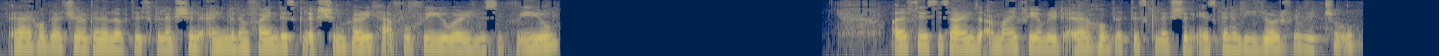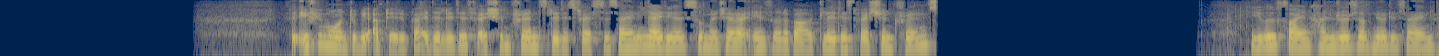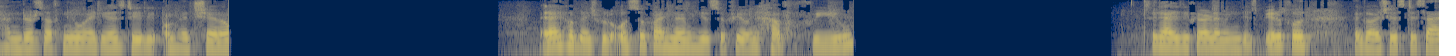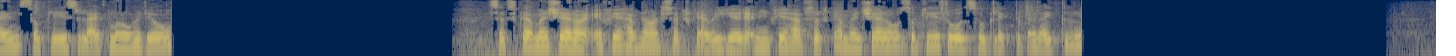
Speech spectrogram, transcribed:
And i hope that you're gonna love this collection and you're gonna find this collection very helpful for you very useful for you all of these designs are my favorite and i hope that this collection is gonna be your favorite too. So if you want to be updated by the latest fashion trends latest dress designing ideas so my channel is all about latest fashion trends. You will find hundreds of new designs hundreds of new ideas daily on my channel. And i hope that you will also find them useful and helpful for you so guys if you are loving this beautiful gorgeous designs so please do like my video. Subscribe my channel if you have not subscribed yet and if you have subscribed my channel so please do also click the bell icon.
